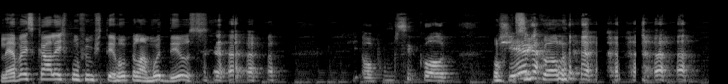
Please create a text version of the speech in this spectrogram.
leva a Scarlett pra um filme de terror, pelo amor de Deus. Ou pra um psicólogo. Ô, Chega! psicólogo.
